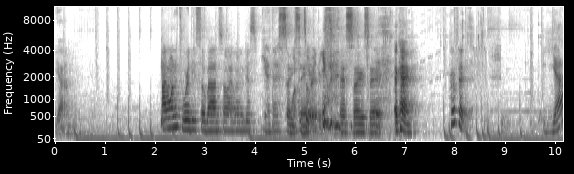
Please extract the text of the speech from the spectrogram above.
Yeah. I wanted to wear these so bad, so I literally just Yeah, they're so wanted to wear sick. these. They're so sick. Okay. Perfect. Yes.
